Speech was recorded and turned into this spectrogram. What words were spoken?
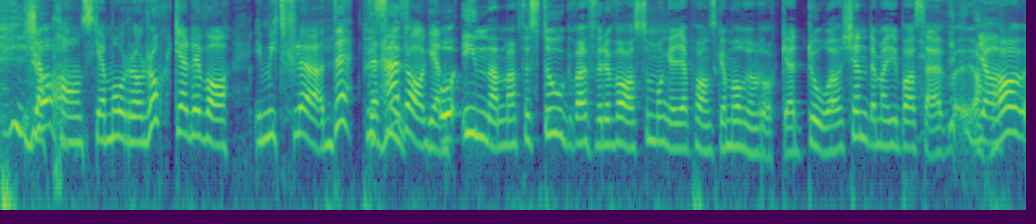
Ja. japanska morgonrockar det var i mitt flöde den här Precis. dagen. Och innan man förstod varför det var så många japanska morgonrockar, då kände man ju bara så här, Ja. jaha,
